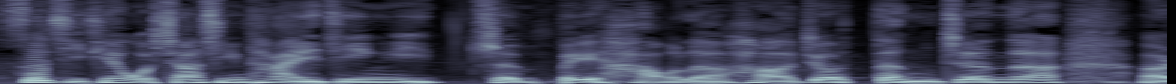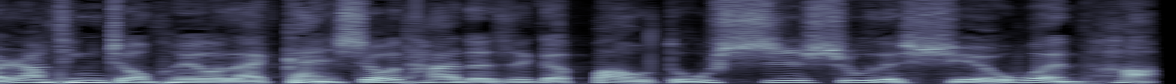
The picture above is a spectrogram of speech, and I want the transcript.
这几天我相信他已经准备好了哈，就等着呢，呃，让听众朋友来感受他的这个饱读诗书的学问哈。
